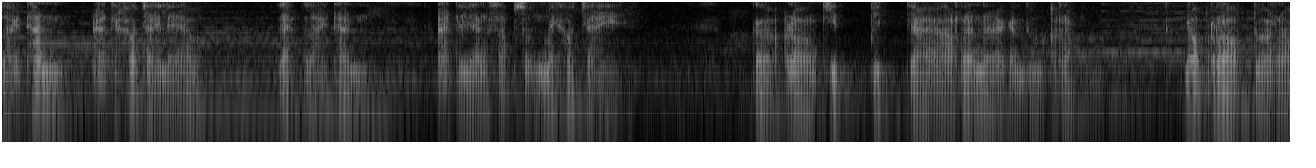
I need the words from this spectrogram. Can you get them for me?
หลายท่านอาจจะเข้าใจแล้ว และหลายท่านอาจจะยังสับสนไม่เข้าใจ ก็ลองคิดพิจารณากันดูครับ รอบๆตัวเรา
